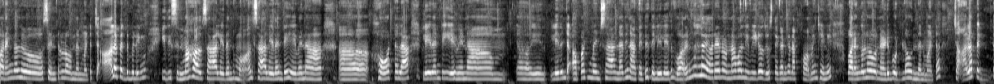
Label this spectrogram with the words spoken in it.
వరంగల్ సెంటర్లో ఉందనమాట చాలా పెద్ద బిల్డింగ్ ఇది సినిమా హాల్సా లేదంటే మాల్సా లేదంటే ఏమైనా హోటలా లేదంటే ఏమైనా లేదంటే అపార్ట్మెంట్సా అన్నది నాకైతే తెలియలేదు. వరంగల్లో ఎవరైనా ఉన్న వాళ్ళు ఈ వీడియో చూస్తే కనుక నాకు కామెంట్ చేయండి. వరంగల్లో నడిబొడ్లో ఉందన్నమాట. చాలా పెద్ద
